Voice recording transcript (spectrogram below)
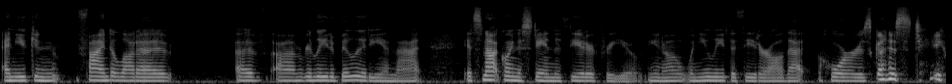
and you can find a lot of, of um, relatability in that, it's not going to stay in the theater for you. You know, when you leave the theater, all that horror is going to stay.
